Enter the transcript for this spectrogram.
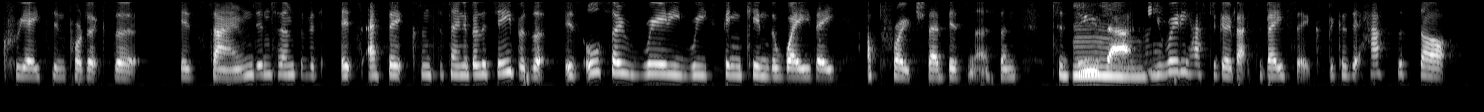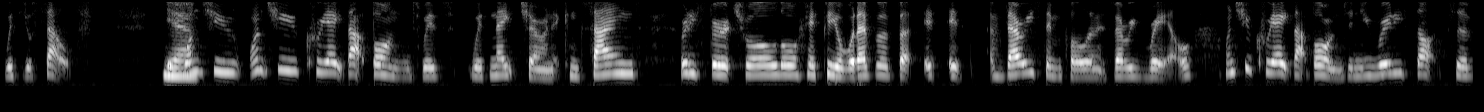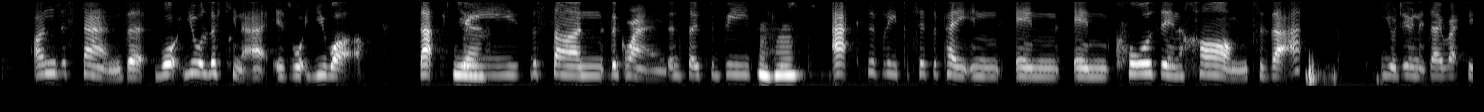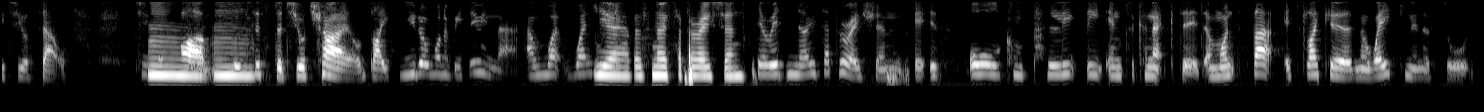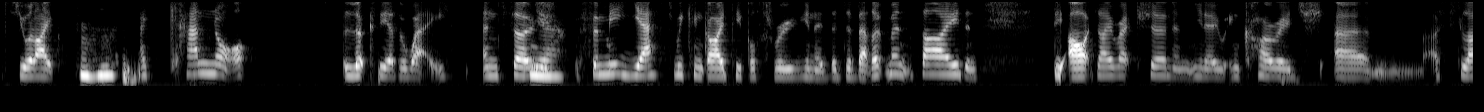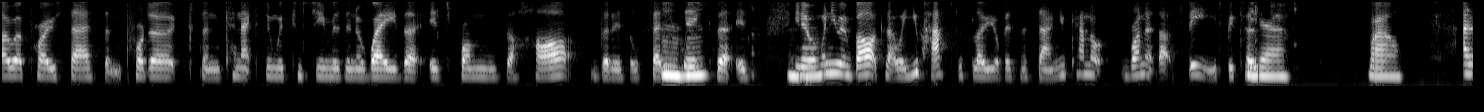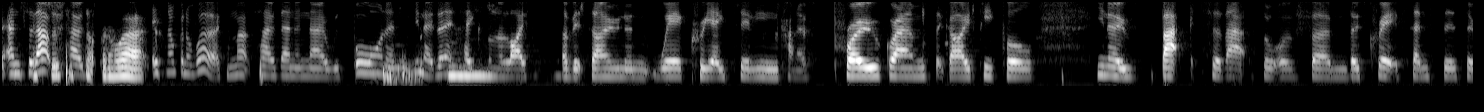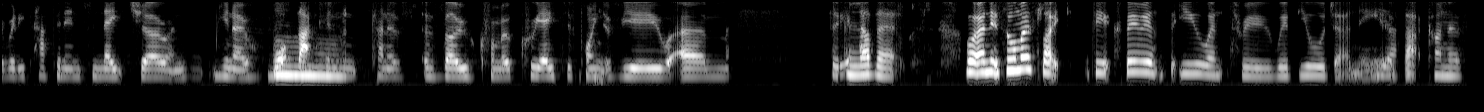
creating product that is sound in terms of its ethics and sustainability, but that is also really rethinking the way they approach their business. And to do mm. that, you really have to go back to basics because it has to start with yourself yeah once you once you create that bond with with nature and it can sound really spiritual or hippie or whatever but it, it's very simple and it's very real once you create that bond and you really start to understand that what you're looking at is what you are that tree yeah. the sun the ground and so to be mm-hmm. actively participating in in causing harm to that you're doing it directly to yourself to your mm, mom, mm. to your mm. sister, to your child. Like you don't want to be doing that. And when, when yeah, you, there's no separation. There is no separation. It is all completely interconnected. And once that, it's like an awakening of sorts. You're like, mm-hmm. I cannot look the other way. And so yeah. for me, yes, we can guide people through, you know, the development side and the art direction and you know encourage um, a slower process and products and connecting with consumers in a way that is from the heart that is authentic mm-hmm. that is you know mm-hmm. when you embark that way you have to slow your business down you cannot run at that speed because yeah wow and and so that was how it's not going to work it's not going to work and that's how then and now was born and you know then it mm-hmm. takes on a life of its own and we're creating kind of programs that guide people you know back to that sort of um, those creative senses so really tapping into nature and you know what mm. that can kind of evoke from a creative point of view um so yeah. i love it well and it's almost like the experience that you went through with your journey yeah. of that kind of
